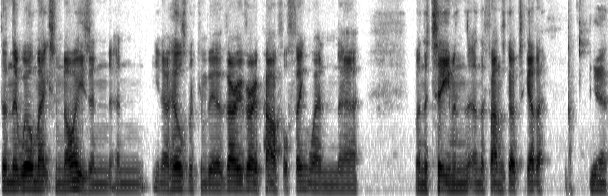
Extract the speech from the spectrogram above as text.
then they will make some noise. And and you know, Hillsborough can be a very very powerful thing when uh, when the team and, and the fans go together. Yeah.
